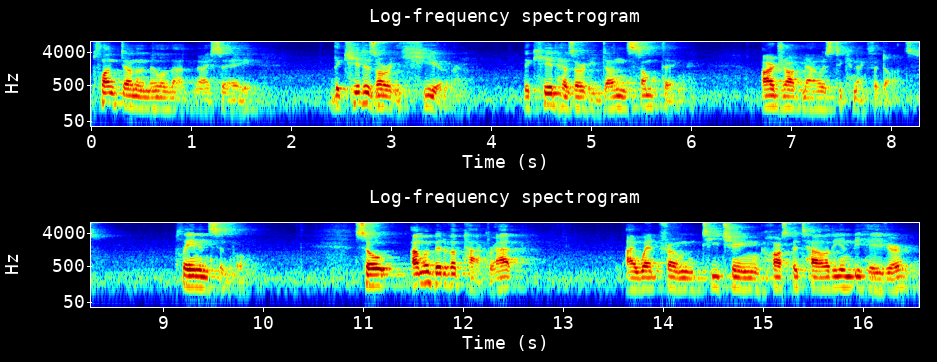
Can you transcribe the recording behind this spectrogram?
plunked down in the middle of that and I say, the kid is already here. The kid has already done something. Our job now is to connect the dots. Plain and simple. So I'm a bit of a pack rat. I went from teaching hospitality and behavior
